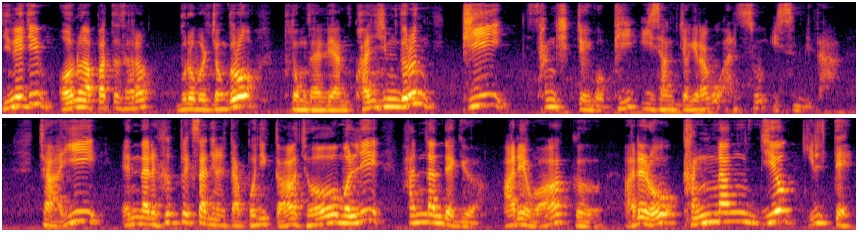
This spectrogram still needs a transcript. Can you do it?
니네 집 어느 아파트 살아? 물어볼 정도로 부동산에 대한 관심들은 비상식적이고 비이상적이라고 할 수 있습니다. 자, 이 옛날에 흑백산을 딱 보니까 저 멀리 한남대교 아래와 그 아래로 강남 지역 일대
